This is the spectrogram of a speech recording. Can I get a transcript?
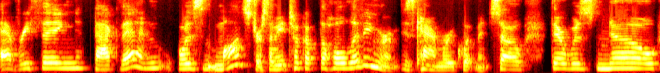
Everything back then was monstrous. I mean, it took up the whole living room, his camera equipment. So there was no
